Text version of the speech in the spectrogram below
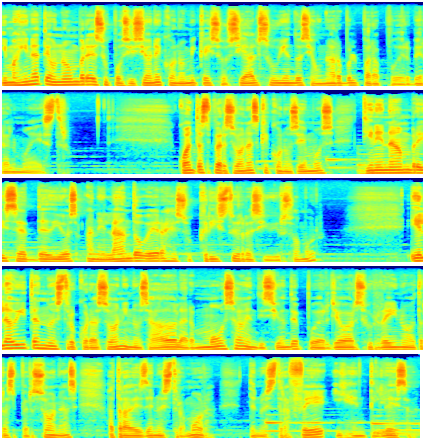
Imagínate a un hombre de su posición económica y social subiéndose a un árbol para poder ver al Maestro. ¿Cuántas personas que conocemos tienen hambre y sed de Dios anhelando ver a Jesucristo y recibir su amor? Él habita en nuestro corazón y nos ha dado la hermosa bendición de poder llevar su reino a otras personas a través de nuestro amor, de nuestra fe y gentileza,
